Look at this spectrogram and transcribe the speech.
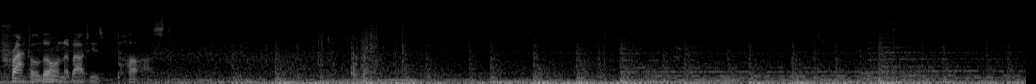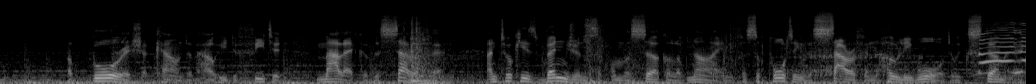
prattled on about his past. Boorish account of how he defeated Malek of the Sarafan and took his vengeance upon the Circle of Nine for supporting the Sarafan holy war to exterminate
